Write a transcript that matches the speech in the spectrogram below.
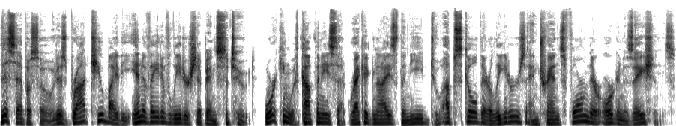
This episode is brought to you by the Innovative Leadership Institute, working with companies that recognize the need to upskill their leaders and transform their organizations.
